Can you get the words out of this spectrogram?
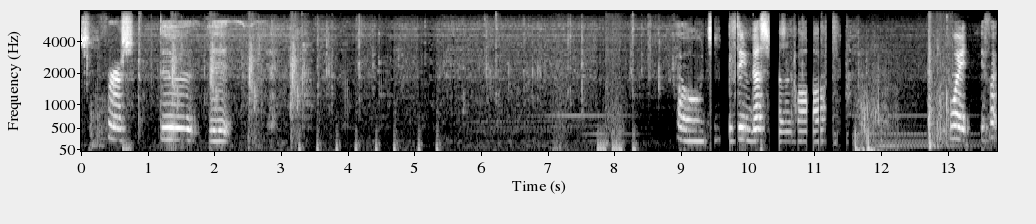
So first, the the oh, it's a good thing this doesn't fall off. Wait, if I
